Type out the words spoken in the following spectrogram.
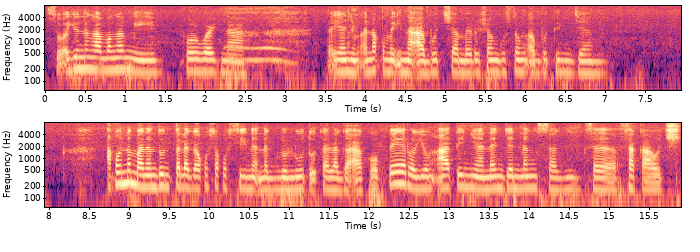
so ayun na nga mga mi, forward na. Ayan, yung anak ko may inaabot siya, meron siyang gustong abutin dyan. Ako naman, nandun talaga ako sa kusina, nagluluto talaga ako. Pero yung ate niya, nandyan lang sa, sa, sa couch.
